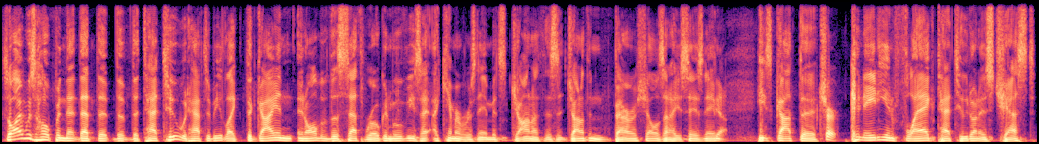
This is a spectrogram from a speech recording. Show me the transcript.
So I was hoping that, that the, the, the tattoo would have to be like the guy in, in all of the Seth Rogen movies. I, I can't remember his name. It's Jonathan. Is it Jonathan Baruchel? Is that how you say his name? Yeah. He's got the Sure. Canadian flag tattooed on his chest.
